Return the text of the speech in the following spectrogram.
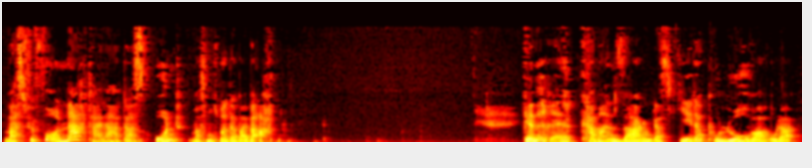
Was für Vor- und Nachteile hat das? Und was muss man dabei beachten? Generell kann man sagen, dass jeder Pullover oder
